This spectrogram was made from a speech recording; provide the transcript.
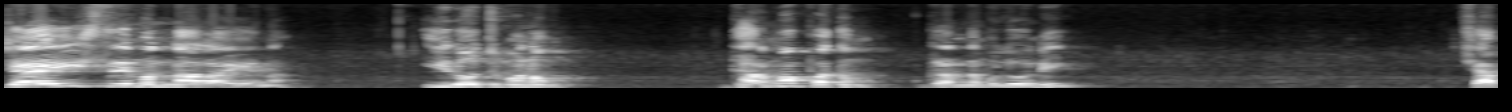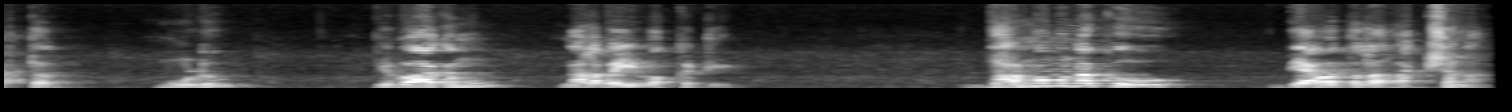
జై శ్రీమన్నారాయణ. ఈరోజు మనం ధర్మపదం గ్రంథములోని చాప్టర్ మూడు విభాగము నలభై ఒకటి. ధర్మమునకు దేవతల రక్షణ.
